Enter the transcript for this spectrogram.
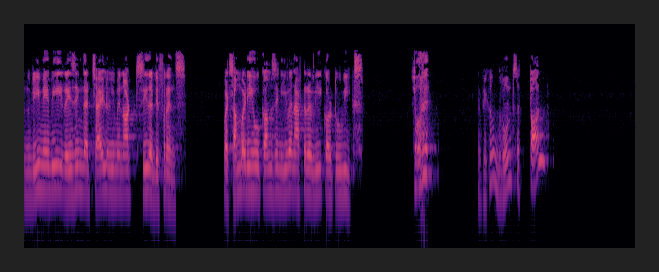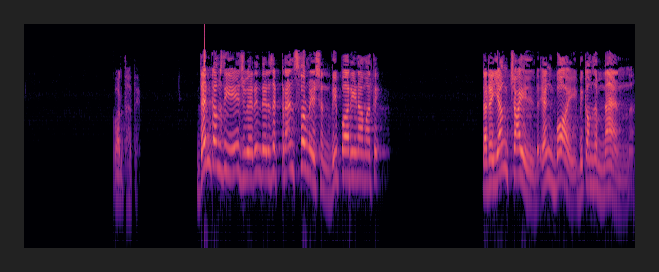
We may be raising that child, we may not see the difference. But somebody who comes in even after a week or two weeks, sorry, you become grown so tall. Vardhate. Then comes the age wherein there is a transformation, viparinamate. That a young child, young boy becomes a man.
